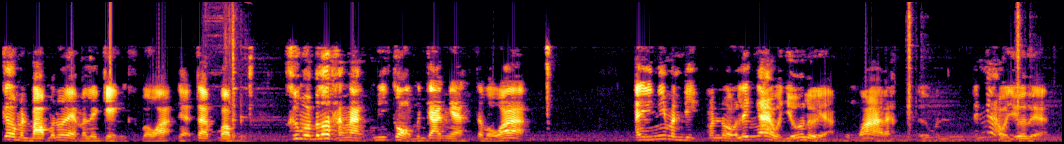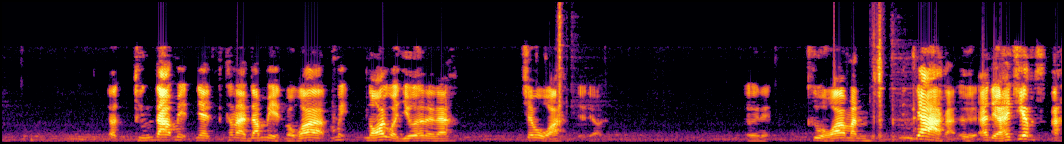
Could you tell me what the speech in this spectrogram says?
เกอร์มันบัฟมาด้วยแหละมันเลยเก่งแบบว่าเนี่ยแต่แบบคือมันเป็นรถถังหนักมีเกราะเหมือนกันไงแต่บอกว่าไอ้นี่มันดีมันแบบเล่นง่ายกว่าเยอะเลยอะผมว่านะเออมันเล่นง่ายกว่าเยอะเลยอะถึงดาเมจเนี่ยขนาดดาเมจแบบว่าไม่น้อยกว่าเยอะเลยนะใช่ป่าวะเดี๋ยวเดี๋ยวเออเนี่ย คือบอกว่ามันยากอะเอออะเดี๋ยวให้เทียบอะ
